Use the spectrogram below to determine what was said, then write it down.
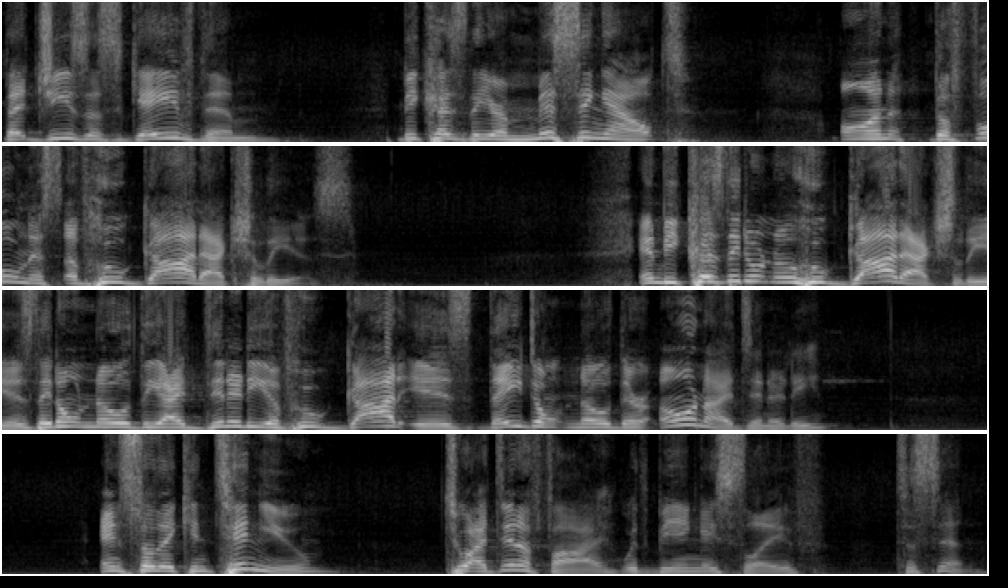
that Jesus gave them because they are missing out on the fullness of who God actually is. And because they don't know who God actually is, they don't know the identity of who God is, they don't know their own identity. And so they continue to identify with being a slave to sin.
